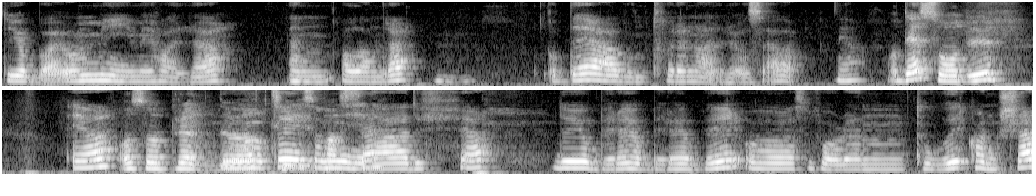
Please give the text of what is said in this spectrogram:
Du jobba jo mye, mye hardere enn alle andre. Og det er vondt for en lærer å se, da. Ja. Og det så du, Ja, og så prøvde du å liksom tilpasse. deg du, ja, du jobber og jobber og jobber, og så får du en toer, kanskje.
